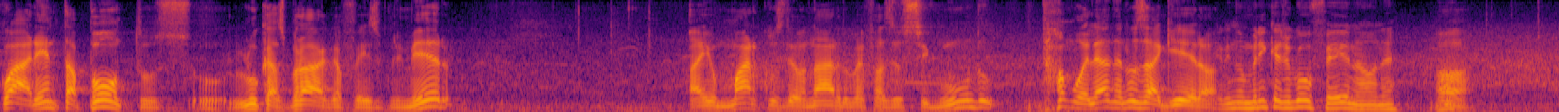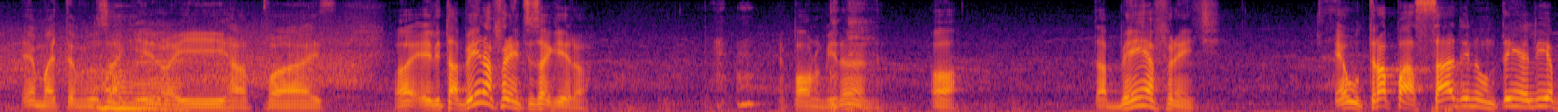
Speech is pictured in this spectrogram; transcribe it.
40 pontos. O Lucas Braga fez o primeiro. Aí o Marcos Leonardo vai fazer o segundo. Dá uma olhada no zagueiro, ó. Ele não brinca de gol feio, não, né? Ó. É, mas temos o zagueiro aí, rapaz. Ó, ele tá bem na frente, o zagueiro, ó. É Paulo Miranda? Ó. Tá bem à frente. É ultrapassado e não tem ali a,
